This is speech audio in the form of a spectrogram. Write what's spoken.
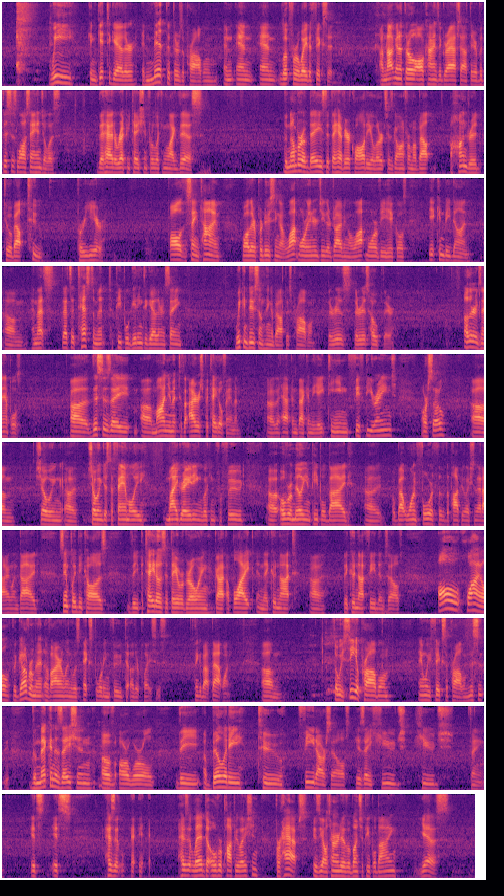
we can get together, admit that there's a problem, and, and, and look for a way to fix it. I'm not going to throw all kinds of graphs out there, but this is Los Angeles that had a reputation for looking like this. The number of days that they have air quality alerts has gone from about 100 to about 2 per year. All at the same time, while they're producing a lot more energy, they're driving a lot more vehicles, it can be done. Um, and that's, that's a testament to people getting together and saying, we can do something about this problem. There is, there is hope there. Other examples. Uh, this is a uh, monument to the Irish potato famine uh, that happened back in the 1850 range or so, um, showing, uh, showing just a family migrating, looking for food. Uh, over a million people died. Uh, about one fourth of the population of that island died simply because the potatoes that they were growing got a blight and they could not, uh, they could not feed themselves. All while the government of Ireland was exporting food to other places. Think about that one. Um, so we see a problem and we fix a problem. This is the mechanization of our world, the ability to feed ourselves is a huge, huge thing. It's, it's, has it, has it led to overpopulation? Perhaps. Is the alternative a bunch of people dying? Yes.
